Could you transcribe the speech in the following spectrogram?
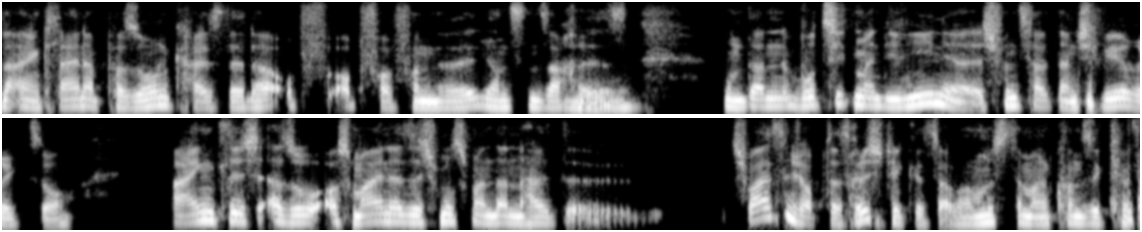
ein kleiner Personenkreis, der da Opfer von der ganzen Sache mhm. ist. Und dann, wo zieht man die Linie? Ich finde es halt dann schwierig so. Eigentlich, also aus meiner Sicht muss man dann halt, äh, ich weiß nicht, ob das richtig ist, aber müsste man konsequent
